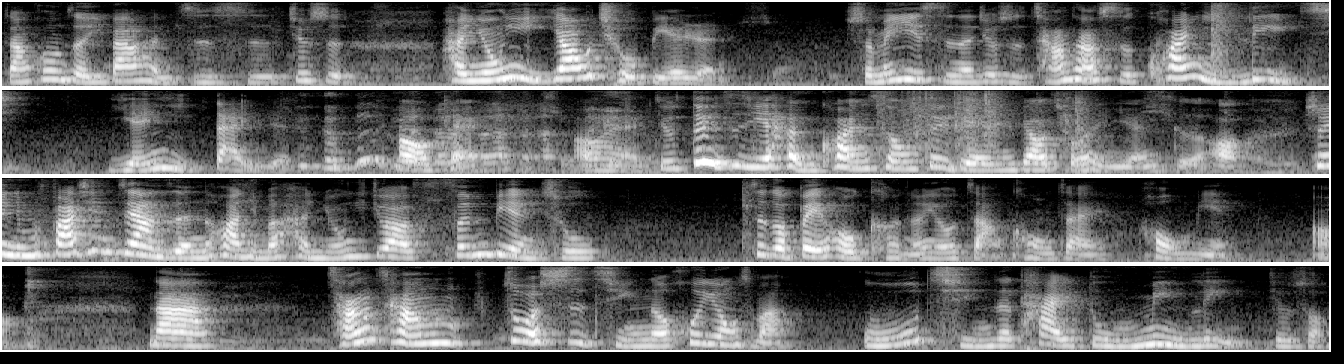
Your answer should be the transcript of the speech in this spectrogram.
掌控者一般很自私，就是很容易要求别人。什么意思呢？就是常常是宽以利己，严以待人。OK，OK，okay, okay, 就对自己很宽松，对别人要求很严格哦。所以你们发现这样子人的话，你们很容易就要分辨出这个背后可能有掌控在后面啊、哦。那。常常做事情呢，会用什么无情的态度命令，就是说，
